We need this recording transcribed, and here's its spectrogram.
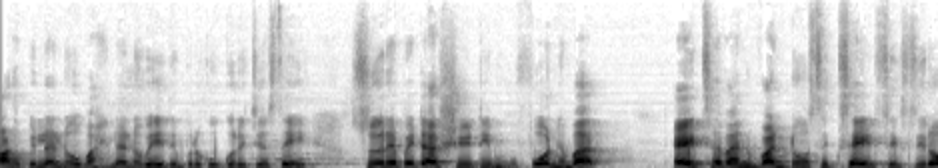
ఆడపిల్లలను మహిళలను వేధింపులకు గురి చేస్తే Suryapet she team phone number eight seven one two six eight six zero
